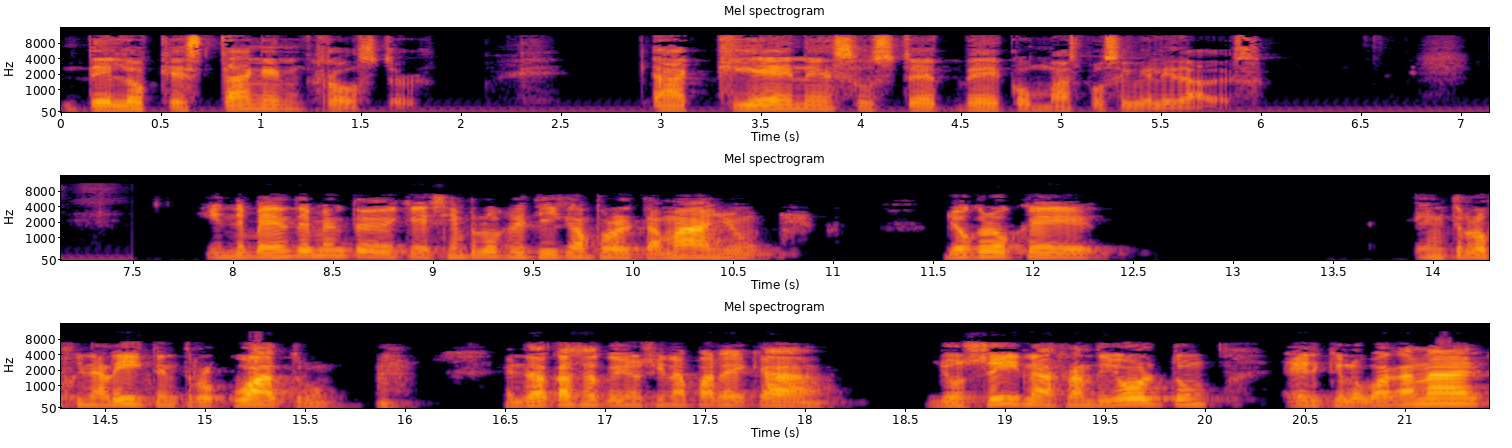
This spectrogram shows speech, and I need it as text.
de los que están en roster, ¿a quiénes usted ve con más posibilidades? Independientemente de que siempre lo critican por el tamaño, yo creo que entre los finalistas, entre los cuatro, en dado caso que John Cena aparezca John Cena, Randy Orton, el que lo va a ganar,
